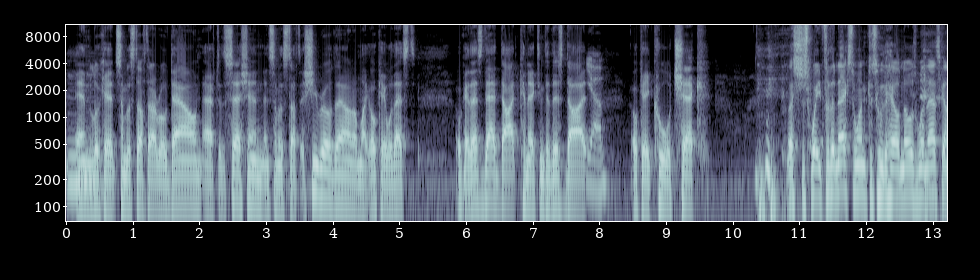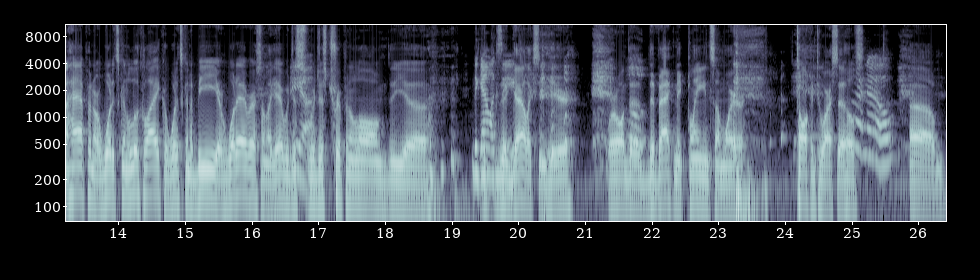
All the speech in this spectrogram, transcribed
Mm-hmm. and look at some of the stuff that I wrote down after the session and some of the stuff that she wrote down. I'm like, okay, well that's okay, that's that dot connecting to this dot. Yeah. Okay, cool, check. Let's just wait for the next one because who the hell knows when that's going to happen or what it's going to look like or what it's going to be or whatever. So I'm like, yeah, we're just Yeah. we're just tripping along the uh, The galaxy. the galaxy here. we're on the Well- the Vacnic plane somewhere, talking to ourselves. I know. Um,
